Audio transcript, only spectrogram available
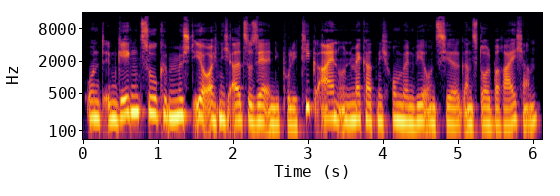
Und im Gegenzug mischt ihr euch nicht allzu sehr in die Politik ein und meckert nicht rum, wenn wir uns hier ganz doll bereichern.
